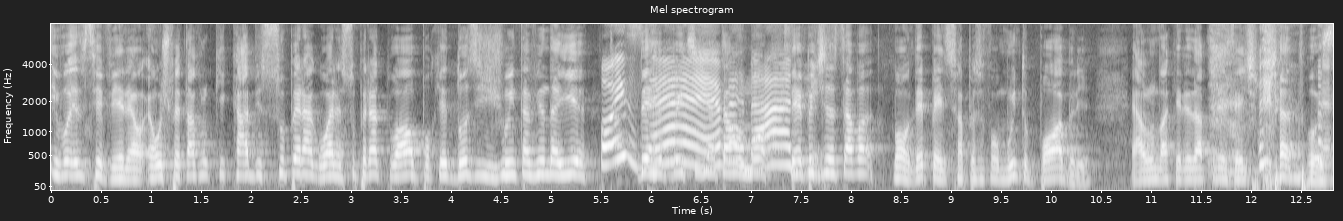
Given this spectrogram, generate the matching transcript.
e você vê, né? É um espetáculo que cabe super agora, é super atual, porque 12 de junho tá vindo aí. Pois de é, repente já é tá um verdade. De repente já estava. Bom, depende, se a pessoa for muito pobre, ela não vai querer dar presente no dia 12.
